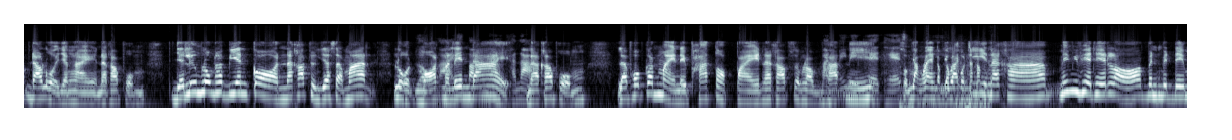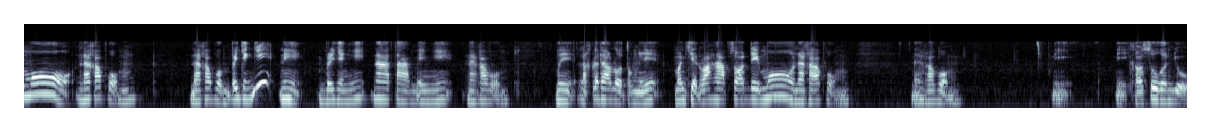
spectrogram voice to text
ำดาวน์โหลดยังไงนะครับผมอย่าลืมลงทะเบียนก่อนนะครับถึงจะสามารถโหลดมอดมาเล่นได้นะครับผมแล้วพบกันใหม่ในพาร์ทต่อไปนะครับสำหรับมันพาร์ทไม่มีนี้เพย์เทสสมอย่างแรงกับเยาวชนนะครับกี้นะครับไม่มีเพย์เทสหรอเป็นเป็นเดโมนะครับผมนะครับผมเป็นอย่างนี้นี่เป็นอย่างนี้หน้าตาเป็นอย่างนี้นะครับผมนี่แล้วก็ดาวน์โหลดตรงนี้ มันเขียนว่า Half Source Demo นะครับผมนะครับผม นี่นี่เขาสู้กันอยู่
